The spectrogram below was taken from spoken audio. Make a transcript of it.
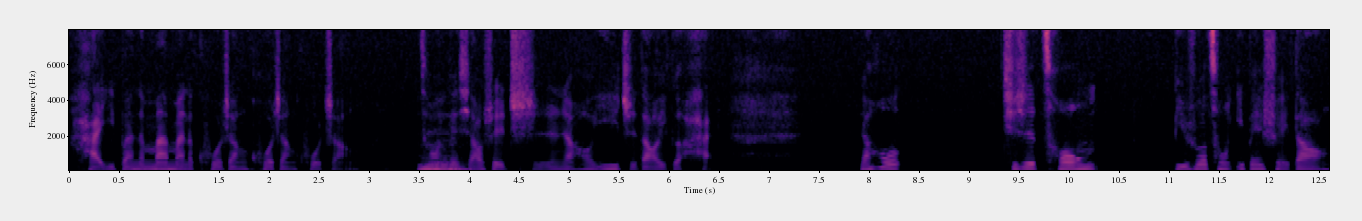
海一般的慢慢的扩张、扩张、扩张，从一个小水池，然后一直到一个海，然后。其实从，比如说从一杯水到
